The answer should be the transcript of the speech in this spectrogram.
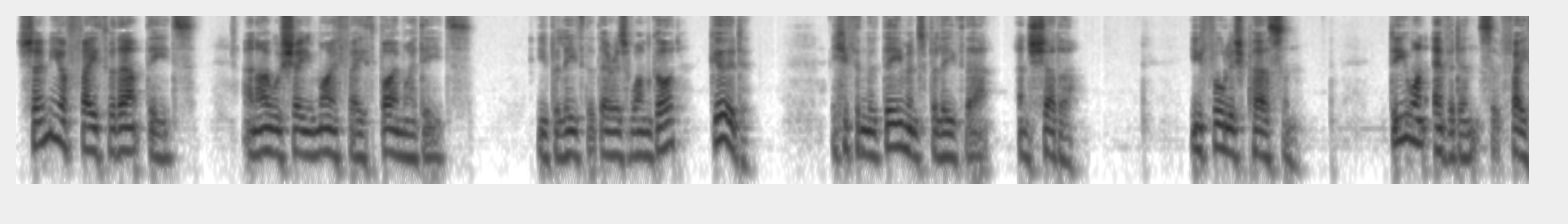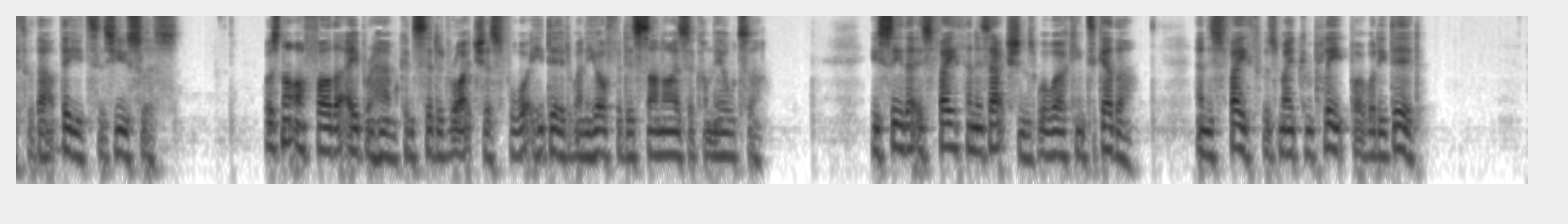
Show me your faith without deeds, and I will show you my faith by my deeds. You believe that there is one God? Good. Even the demons believe that and shudder. You foolish person, do you want evidence that faith without deeds is useless? Was not our father Abraham considered righteous for what he did when he offered his son Isaac on the altar? You see that his faith and his actions were working together, and his faith was made complete by what he did.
